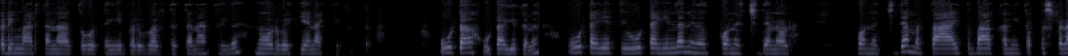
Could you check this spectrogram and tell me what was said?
ಕಡಿಮೆ ಮಾಡ್ತಾನ, ತಗೋ ತಂಗಿ ಬರಬರ್ತೈತ ಅನ್ನತ್ತಿದ್ಲು ನೋಡ್ಬೇಕು ಏನಾಕೈತಿ ಊಟ ಊಟ ಆಗೈತೇನ? ಊಟ ಆಗೈತಿ ಊಟ ಆಗಿಂದ ನಿನಗ್ ಫೋನ್ ಹಚ್ಚಿದ್ದೆ ನೋಡ್. ಫೋನ್ ಹಚ್ಚಿದ್ದೆ, ಮತ್ತ ಆಯ್ತು ಬಾ ನೀ ತಪ್ಪಿಸ್ಬೇಡ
